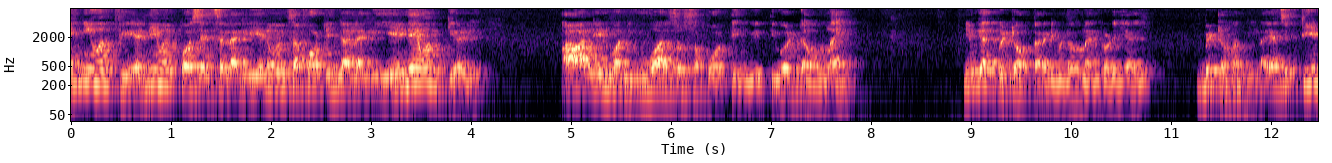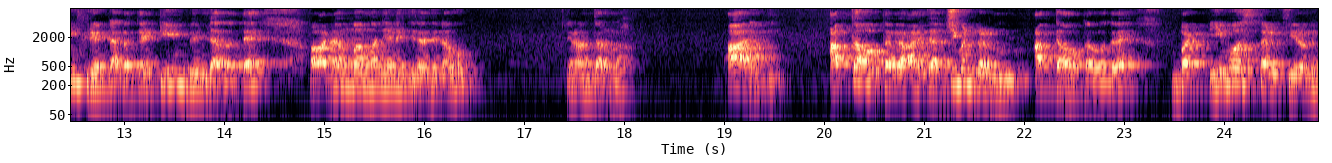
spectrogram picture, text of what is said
any one fee any one ಕ್ವಶನ್ಸಲ್ಲಾಗಲಿ ಏನೋ ಒಂದು ಸಪೋರ್ಟಿಂಗಲ್ಲಾಗಲಿ ಏನೇ ಒಂದು ಕೇಳಿ. All in one you also supporting with your downline ನಿಮ್ಗೆ ಯಾಕೆ ಬಿಟ್ಟು ಹೋಗ್ತಾರೆ ನಿಮ್ಮ ಡೌನ್ಲೈನ್ಗಳು ಹೇಳಿ? ಬಿಟ್ಟು ಬಂದಿಲ್ಲ ಯಾಕೆ ಟೀಮ್ ಕ್ರಿಯೇಟ್ ಆಗುತ್ತೆ ಟೀಮ್ ಬಿಲ್ಡ್ ಆಗುತ್ತೆ. ನಮ್ಮ ಮನೆಯಲ್ಲಿ ದಿನ ನಾವು ಏನೋ ಅಂತಾರಲ್ಲ? ಆ ರೀತಿ. ಆಗ್ತಾ ಹೋಗ್ತವೆ, ಆ ರೀತಿ ಅಚೀವ್ಮೆಂಟ್ಗಳು ಆಗ್ತಾ ಹೋಗ್ತಾ ಹೋದ್ರೆ ಬಟ್ ಇಮೋಷನಲ್ ಫೀಲ್ ಒಂದು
